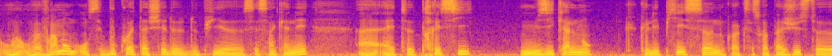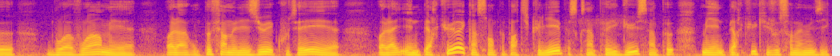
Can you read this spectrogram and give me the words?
on, va vraiment, on s'est beaucoup attaché depuis euh, ces cinq années à, être précis musicalement, que, les pieds sonnent, quoi, que ce soit pas juste euh, beau à voir, mais voilà, on peut fermer les yeux, écouter, voilà, il y a une percu avec un son un peu particulier parce que c'est un peu aigu, c'est un peu, mais il y a une percu qui joue sur la musique,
